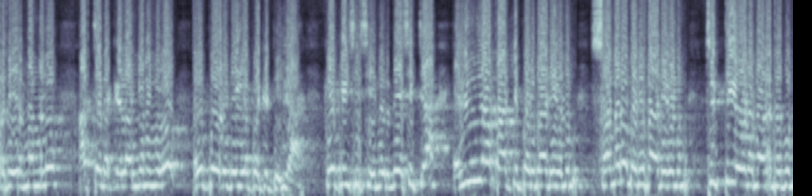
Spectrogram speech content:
പ്രതികരണങ്ങളോ അച്ചടക്ക ലംഘനങ്ങളോ റിപ്പോർട്ട് ചെയ്യപ്പെട്ടിട്ടില്ല. കെ പി സി സി നിർദ്ദേശിച്ച എല്ലാ പാർട്ടി പരിപാടികളും സമര പരിപാടികളും ചിട്ടിയോടെ നടന്നതും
